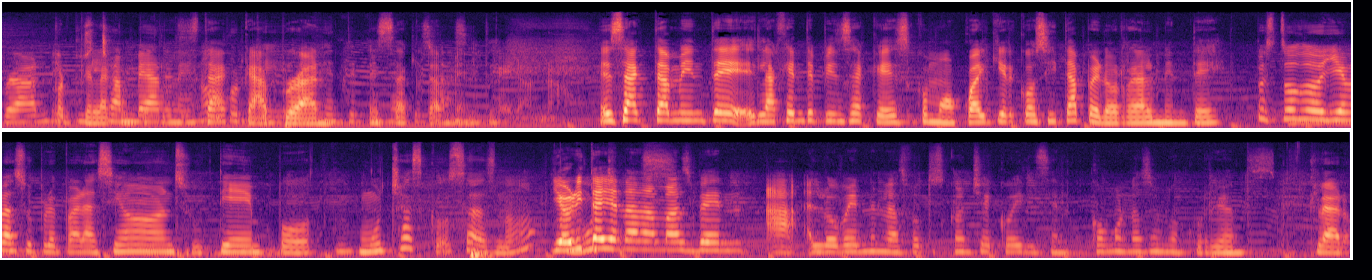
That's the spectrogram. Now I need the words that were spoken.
Cabrón. Y, Porque pues, la competencia ¿no? está la cabrón. Exactamente. pero no. Exactamente. La gente piensa que es como cualquier cosita, pero realmente. Pues todo lleva su preparación, su tiempo, muchas cosas, ¿no? Y ahorita ya nada más ven a, lo ven en las fotos con Checo y dicen, ¿cómo no se me ocurrió antes? Claro.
